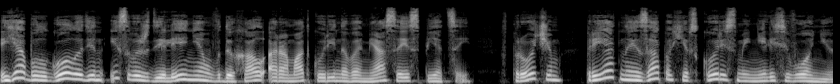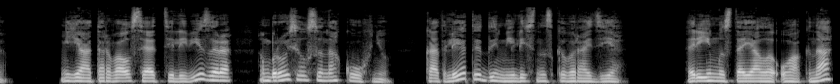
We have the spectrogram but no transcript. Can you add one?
Я был голоден и с вожделением вдыхал аромат куриного мяса и специй. Впрочем, приятные запахи вскоре сменились вонью. Я оторвался от телевизора, бросился на кухню. Котлеты дымились на сковороде. Рима стояла у окна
